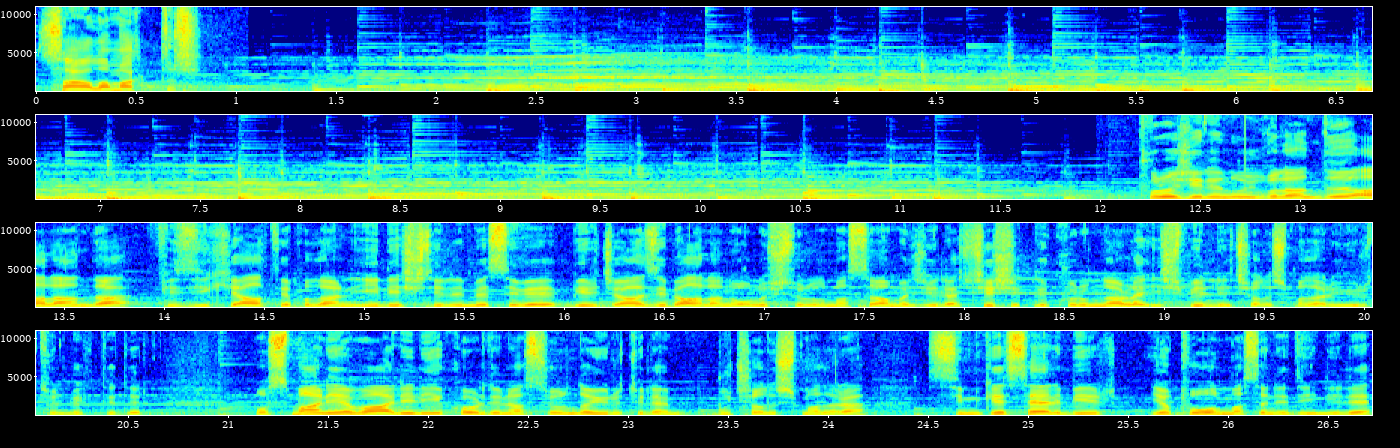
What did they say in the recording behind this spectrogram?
sağlamaktır. Projenin uygulandığı alanda fiziki altyapıların iyileştirilmesi ve bir cazibe alanı oluşturulması amacıyla çeşitli kurumlarla işbirliği çalışmaları yürütülmektedir. Osmaniye Valiliği koordinasyonunda yürütülen bu çalışmalara simgesel bir yapı olması nedeniyle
